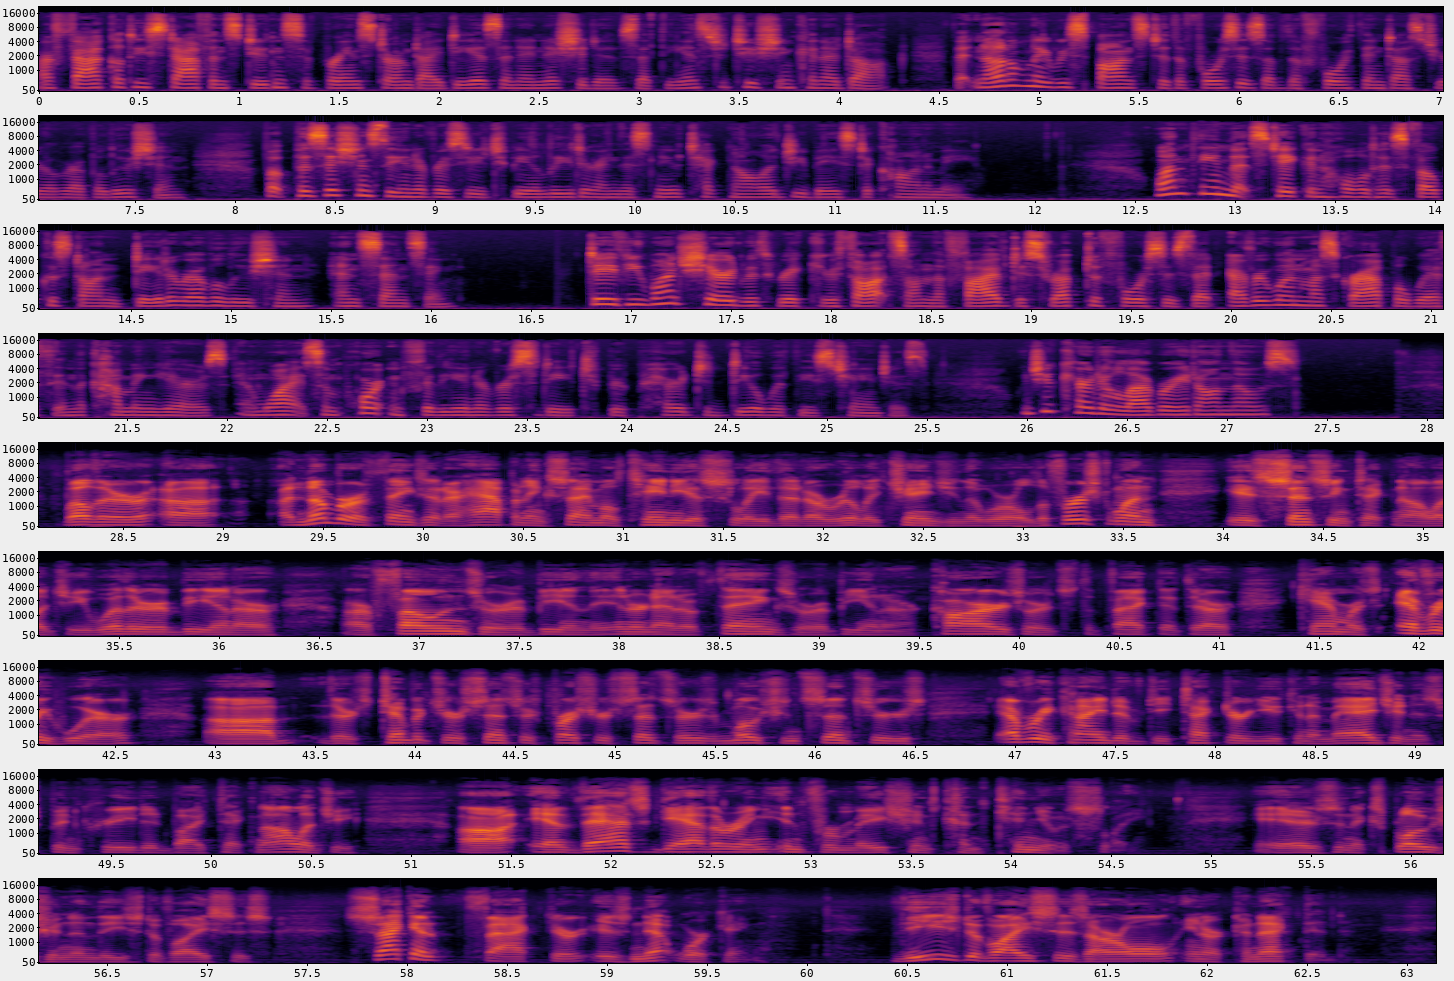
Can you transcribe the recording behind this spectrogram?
Our faculty, staff, and students have brainstormed ideas and initiatives that the institution can adopt that not only responds to the forces of the fourth industrial revolution, but positions the university to be a leader in this new technology based economy. One theme that's taken hold has focused on data revolution and sensing. Dave, you once shared with Rick your thoughts on the five disruptive forces that everyone must grapple with in the coming years and why it's important for the university to be prepared to deal with these changes. Would you care to elaborate on those? Well, there are uh, a number of things that are happening simultaneously that are really changing the world. The first one is sensing technology, whether it be in our, our phones, or it be in the Internet of Things, or it be in our cars, or it's the fact that there are cameras everywhere. Uh, there's temperature sensors, pressure sensors, motion sensors. Every kind of detector you can imagine has been created by technology. Uh, and that's gathering information continuously. There's an explosion in these devices. Second factor is networking. These devices are all interconnected.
